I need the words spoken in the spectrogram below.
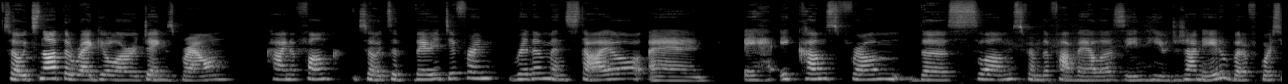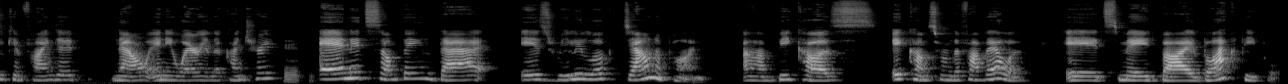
So it's not the regular James Brown kind of funk. So it's a very different rhythm and style, and it, it comes from the slums, from the favelas in Rio de Janeiro, but of course you can find it now anywhere in the country. Mhm. And it's something that is really looked down upon uh, because it comes from the favela. It's made by black people.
